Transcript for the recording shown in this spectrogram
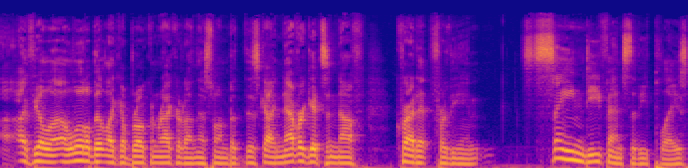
I feel a little bit like a broken record on this one, but this guy never gets enough credit for the insane defense that he plays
